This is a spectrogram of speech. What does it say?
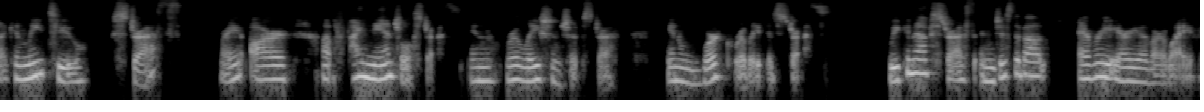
that can lead to stress right are uh, financial stress and relationship stress and work related stress we can have stress in just about every area of our life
